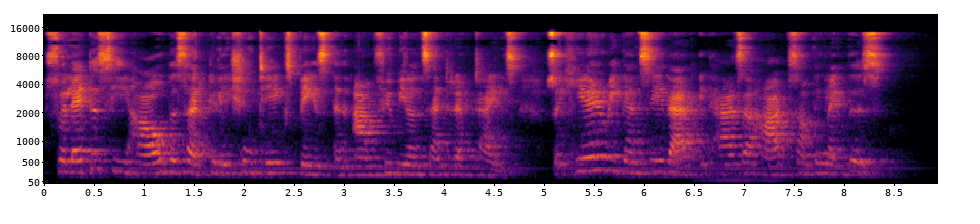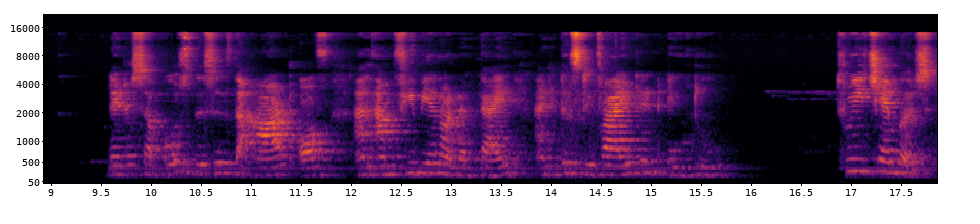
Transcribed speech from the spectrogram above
So let us see how the circulation takes place in amphibians and reptiles. So here we can say that it has a heart something like this. Let us suppose this is the heart of an amphibian or reptile and it is divided into three chambers.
